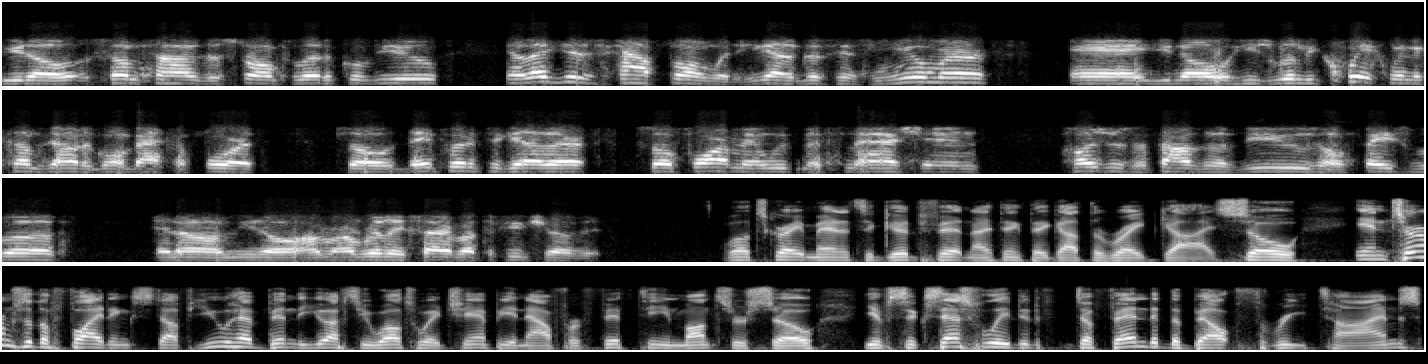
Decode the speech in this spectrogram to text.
you know, sometimes a strong political view. And let's just have fun with it. He got a good sense of humor, and, you know, he's really quick when it comes down to going back and forth. So they put it together. So far, man, we've been smashing hundreds of thousands of views on Facebook, and um, you know, I'm, I'm really excited about the future of it. Well, it's great, man. It's a good fit, and I think they got the right guy. So, in terms of the fighting stuff, you have been the UFC welterweight champion now for 15 months or so. You've successfully de- defended the belt three times.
